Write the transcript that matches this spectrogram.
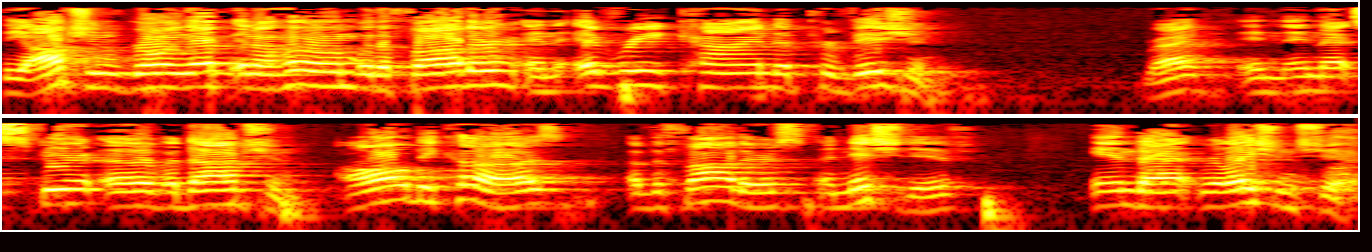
the option of growing up in a home with a father and every kind of provision, right? In, in that spirit of adoption. All because of the father's initiative in that relationship.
